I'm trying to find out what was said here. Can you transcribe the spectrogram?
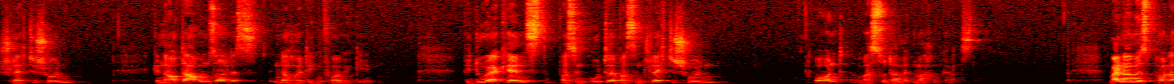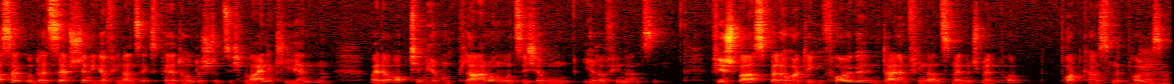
schlechte Schulden? Genau darum soll es in der heutigen Folge gehen. Wie du erkennst, was sind gute, was sind schlechte Schulden und was du damit machen kannst. Mein Name ist Paul Lassack und als selbstständiger Finanzexperte unterstütze ich meine Klienten bei der Optimierung, Planung und Sicherung ihrer Finanzen. Viel Spaß bei der heutigen Folge in deinem Finanzmanagement-Podcast mit Paul Lassack.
